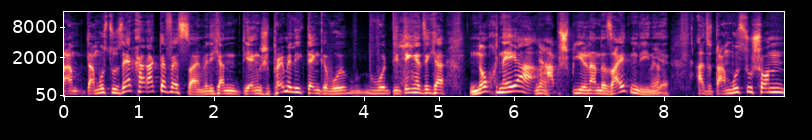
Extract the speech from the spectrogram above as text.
da, da musst du sehr charakterfest sein. Wenn ich an die englische Premier League denke, wo, wo die Dinge sich ja noch näher Ja. abspielen an der Seitenlinie. Also da musst du schon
